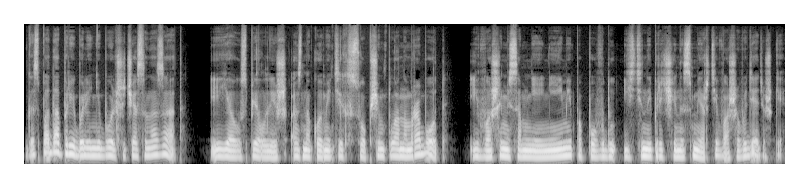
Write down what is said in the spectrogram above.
Господа прибыли не больше часа назад, и я успел лишь ознакомить их с общим планом работ и вашими сомнениями по поводу истинной причины смерти вашего дядюшки.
